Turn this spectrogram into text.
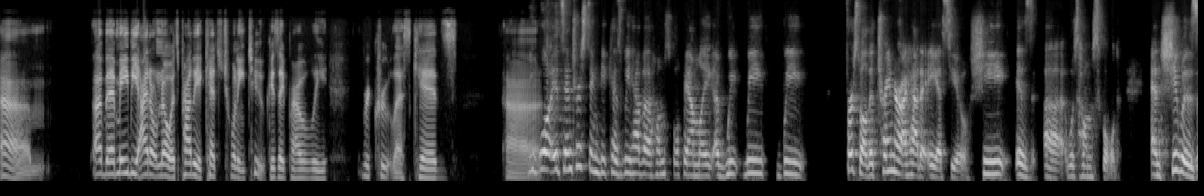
Um, uh, maybe I don't know. It's probably a catch twenty two because they probably recruit less kids. Uh, well, it's interesting because we have a homeschool family. Uh, We we we first of all, the trainer I had at ASU, she is uh, was homeschooled, and she was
